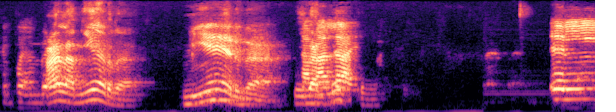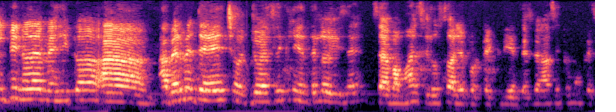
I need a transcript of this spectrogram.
que pueden ver. ¡Ah, la mierda! ¡Mierda! Él vino de México a, a, verme, de hecho, yo ese cliente lo hice, o sea, vamos a decir usuario, porque el cliente se hace como que...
